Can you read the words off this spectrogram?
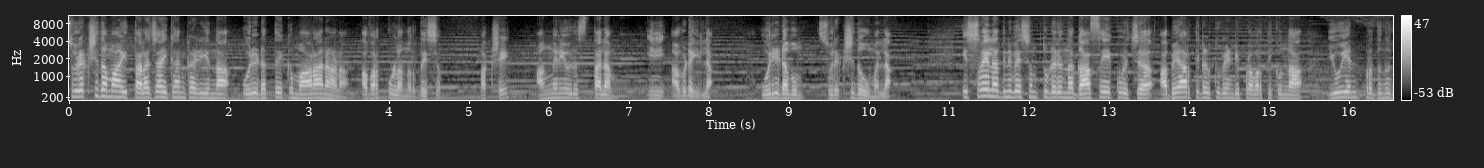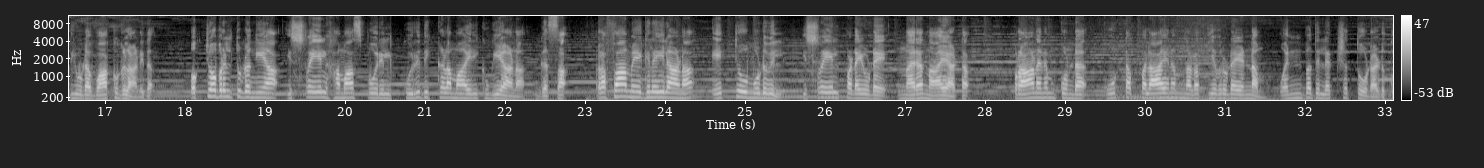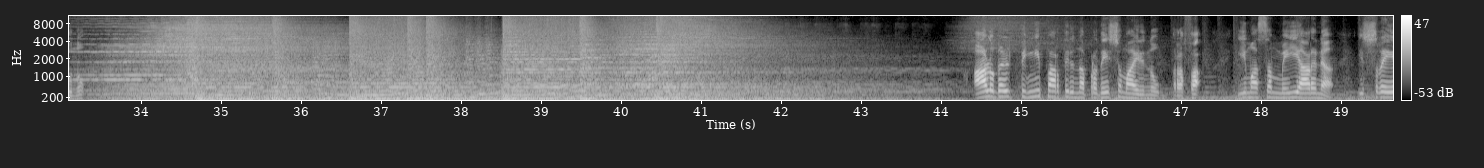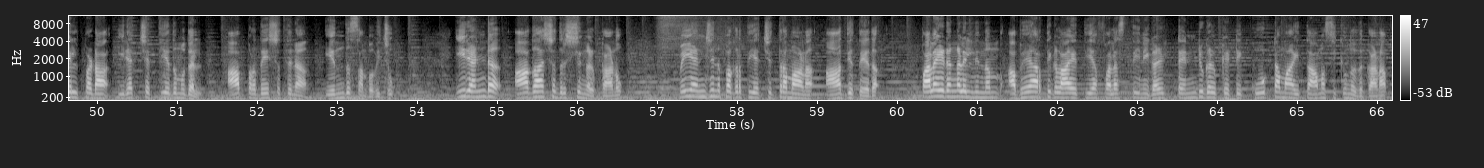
സുരക്ഷിതമായി തലചായ്ക്കാൻ കഴിയുന്ന ഒരിടത്തേക്ക് മാറാനാണ് അവർക്കുള്ള നിർദ്ദേശം. പക്ഷേ അങ്ങനെയൊരു സ്ഥലം ഇനി അവിടെയില്ല. ഒരിടവും സുരക്ഷിതവുമല്ല. ഇസ്രയേൽ അധിനിവേശം തുടരുന്ന ഗാസയെക്കുറിച്ച് അഭയാർത്ഥികൾക്ക് വേണ്ടി പ്രവർത്തിക്കുന്ന യു എൻ പ്രതിനിധിയുടെ വാക്കുകളാണിത്. ഒക്ടോബറിൽ തുടങ്ങിയ ഇസ്രയേൽ ഹമാസ് പോരിൽ കുരുതിക്കളമായിരിക്കുകയാണ് ഗസ. റഫ മേഖലയിലാണ് ഏറ്റവും ഒടുവിൽ ഇസ്രയേൽ പടയുടെ നരനായാട്ടം. പ്രാണനം കൊണ്ട് കൂട്ടപ്പലായനം നടത്തിയവരുടെ എണ്ണം ഒൻപത് ലക്ഷത്തോടടുക്കുന്നു ആളുകൾ തിങ്ങിപ്പാർത്തിരുന്ന പ്രദേശമായിരുന്നു റഫ. ഈ മാസം മെയ് ആറിന് ഇസ്രയേൽ പട ഇരച്ചെത്തിയത് മുതൽ ആ പ്രദേശത്തിന് എന്ത് സംഭവിച്ചു? ഈ രണ്ട് ആകാശ ദൃശ്യങ്ങൾ കാണൂ. മെയ് അഞ്ചിന് പകർത്തിയ ചിത്രമാണ് ആദ്യത്തേത്. പലയിടങ്ങളിൽ നിന്നും അഭയാർത്ഥികളായെത്തിയ ഫലസ്തീനികൾ ടെന്റുകൾ കെട്ടി കൂട്ടമായി താമസിക്കുന്നത് കാണാം.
